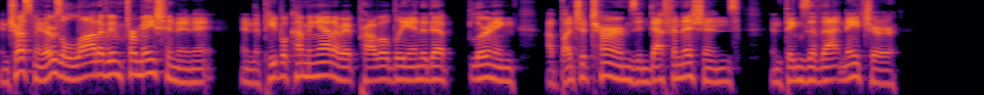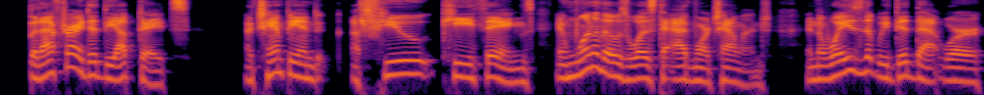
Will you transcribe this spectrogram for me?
And trust me, there was a lot of information in it. And the people coming out of it probably ended up learning a bunch of terms and definitions and things of that nature but after I did the updates, I championed a few key things. And one of those was to add more challenge. And the ways that we did that were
